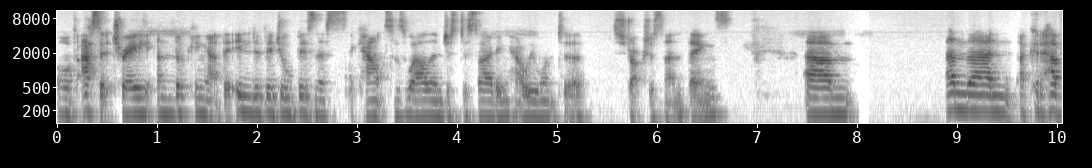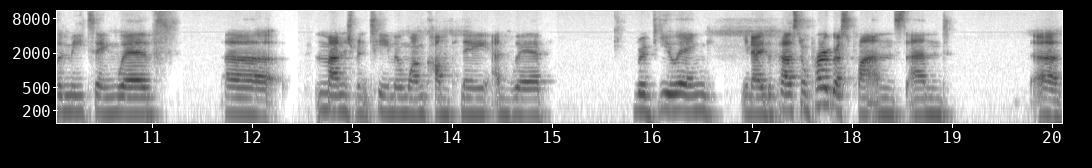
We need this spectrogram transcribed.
of Assetree and looking at the individual business accounts as well, and just deciding how we want to structure certain things. Um, and then I could have a meeting with a management team in one company, and we're reviewing, you know, the personal progress plans and uh,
